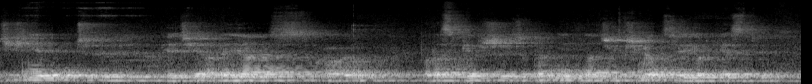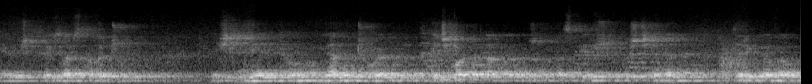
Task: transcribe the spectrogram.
Dziś nie wiem, czy wiecie, ale ja słuchałem po raz pierwszy zupełnie inaczej brzmiącej jej orkiestry. Nie wiem, czy ktoś z Was to wyczuł. Jeśli nie, to ja wyczułem. Być może dlatego, że po raz pierwszy w kościele dyrygował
